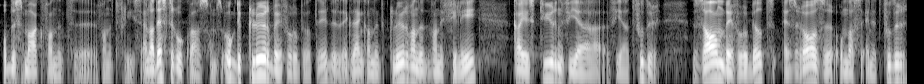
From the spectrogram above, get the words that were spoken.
op de smaak van het, eh, van het vlees. En dat is er ook wel soms. Ook de kleur bijvoorbeeld. Hè. Dus ik denk aan de kleur van de, van de filet, kan je sturen via, via het voeder. Zalm bijvoorbeeld is roze, omdat ze in het voeder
